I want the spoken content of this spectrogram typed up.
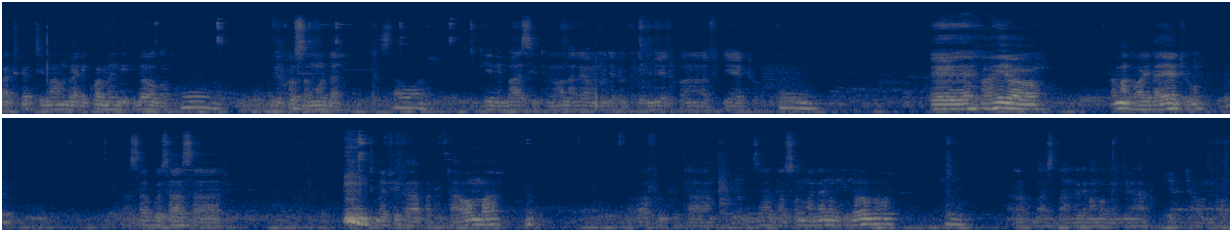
Katikati, mambo yalikuwa mengi kidogo, Mm, nikosa muda, sawa. lakini basi tunaona leo ngoja tukimbie tukaona rafiki yetu. Mm, Eh, kwa hiyo kama kawaida yetu, kwa sababu sasa tumefika hapa, tutaomba. Alafu tuta tasoma neno kidogo, alafu basi tutaangalia mambo mengine, alafu pia tutaondoka.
